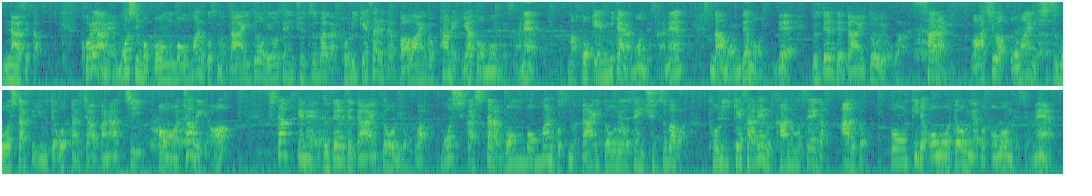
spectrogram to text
なぜか。これはね、もしもボンボンマルコスの大統領選出馬が取り消された場合のためやと思うんですがね。まあ保険みたいなもんですかね。だもんでもんで、ドゥテルテ大統領はさらに、わしはお前に失望したって言うておったんちゃうかなっち思っちゃうよ。したっけね、ドゥテルテ大統領は、もしかしたらボンボンマルコスの大統領選出馬は取り消される可能性があると、本気で思っておるんやと思うんですよね。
